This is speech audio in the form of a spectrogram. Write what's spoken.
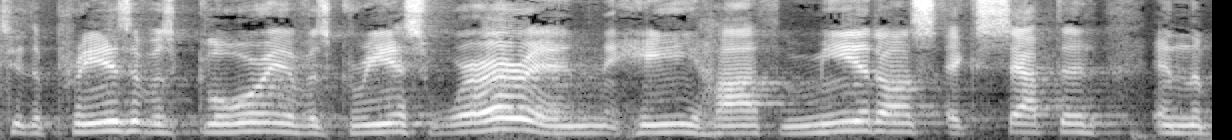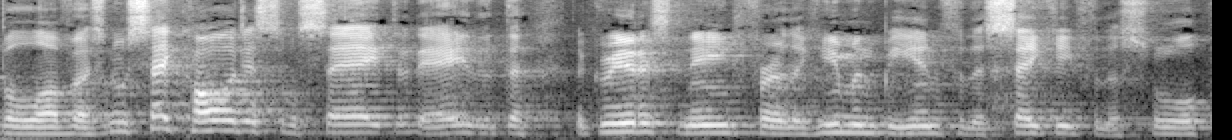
To the praise of his glory, of his grace, wherein he hath made us accepted in the beloved. Know, psychologists will say today that the, the greatest need for the human being, for the psyche, for the soul,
